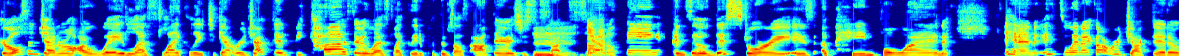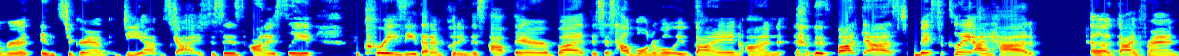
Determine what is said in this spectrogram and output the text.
girls in general are way less likely to get rejected because they're less likely to put themselves out there. It's just a mm, societal yeah. thing. And so this story is a painful one. And it's when I got rejected over Instagram DMs, guys. This is honestly crazy that I'm putting this out there, but this is how vulnerable we've gotten on this podcast. Basically, I had a guy friend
